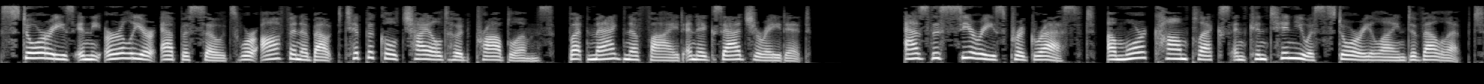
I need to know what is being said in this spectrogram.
Stories in the earlier episodes were often about typical childhood problems, but magnified and exaggerated. As the series progressed, a more complex and continuous storyline developed.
